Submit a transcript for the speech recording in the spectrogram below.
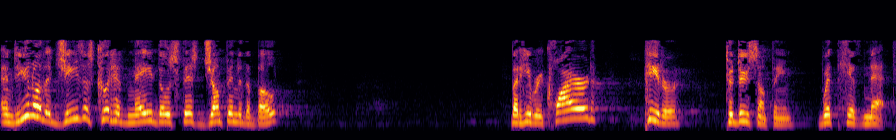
And do you know that Jesus could have made those fish jump into the boat? But he required Peter to do something with his net.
